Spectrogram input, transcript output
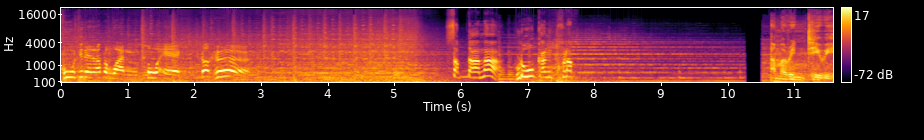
ผู้ที่ได้รับรางวัลตัวเอกก็คือ สัปดาห์หน้า รู้กันครับ Amarin Tiwi.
